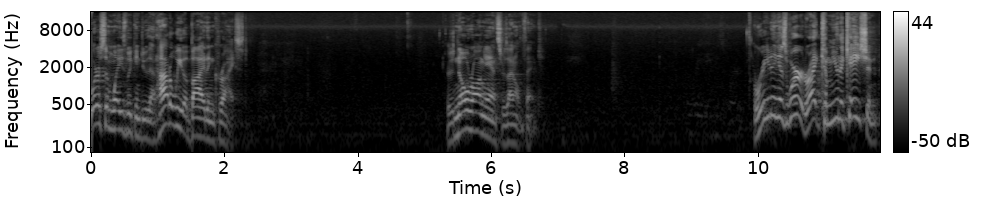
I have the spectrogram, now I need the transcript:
What are some ways we can do that? How do we abide in Christ? There's no wrong answers, I don't think. Reading his word, right? Communication.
